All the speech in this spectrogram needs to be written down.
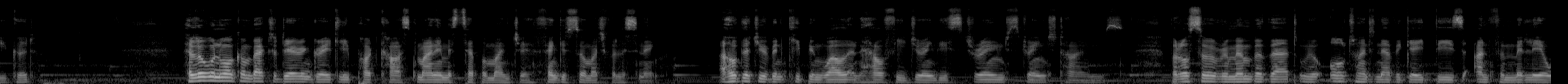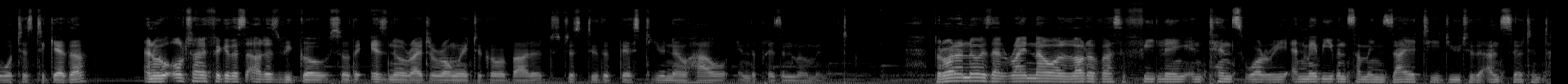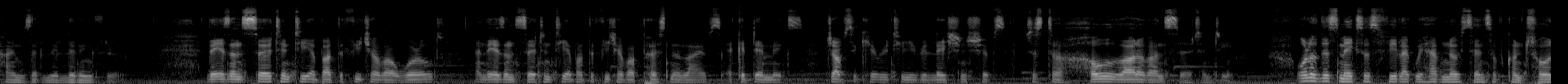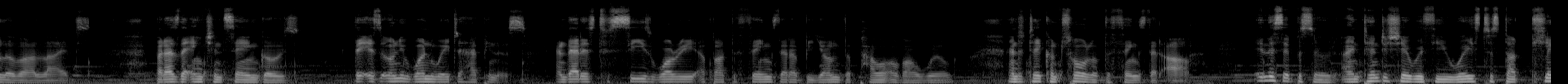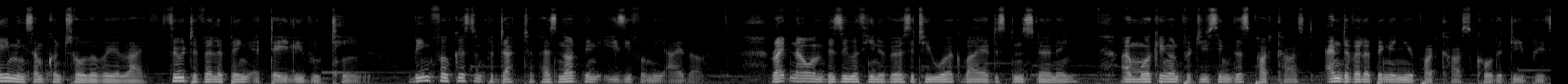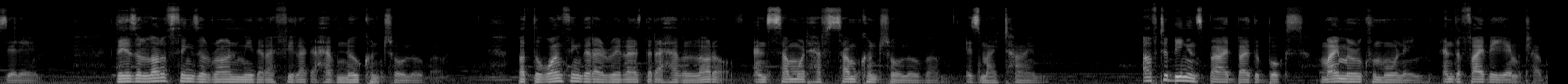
you good? Hello and welcome back to Daring Greatly podcast. My name is Tsepo Manche. Thank you so much for listening. I hope that you've been keeping well and healthy during these strange, strange times. But also remember that we're all trying to navigate these unfamiliar waters together. And we're all trying to figure this out as we go, so there is no right or wrong way to go about it. Just do the best you know how in the present moment. But what I know is that right now, a lot of us are feeling intense worry and maybe even some anxiety due to the uncertain times that we are living through. There is uncertainty about the future of our world, and there is uncertainty about the future of our personal lives, academics, job security, relationships, just a whole lot of uncertainty. All of this makes us feel like we have no sense of control over our lives. But as the ancient saying goes, there is only one way to happiness, and that is to cease worry about the things that are beyond the power of our will and to take control of the things that are. In this episode, I intend to share with you ways to start claiming some control over your life through developing a daily routine. Being focused and productive has not been easy for me either. Right now, I'm busy with university work via distance learning. I'm working on producing this podcast and developing a new podcast called The Debrief ZA. There's a lot of things around me that I feel like I have no control over. But the one thing that I realize that I have a lot of and somewhat have some control over is my time. After being inspired by the books My Miracle Morning and the 5 a.m. Club,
